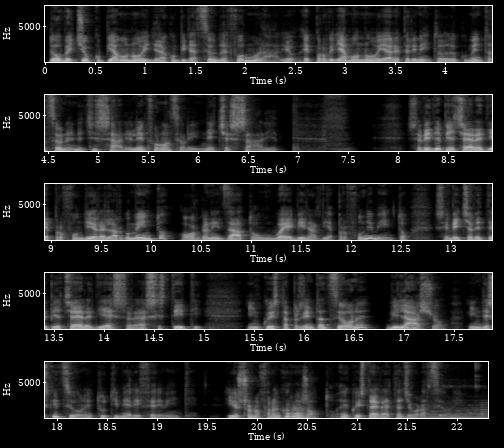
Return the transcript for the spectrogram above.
dove ci occupiamo noi della compilazione del formulario e provvediamo noi al reperimento della documentazione necessaria e le informazioni necessarie. Se avete piacere di approfondire l'argomento, ho organizzato un webinar di approfondimento. Se invece avete piacere di essere assistiti in questa presentazione, vi lascio in descrizione tutti i miei riferimenti. Io sono Franco Rasotto e questa è Retta Agevolazioni.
